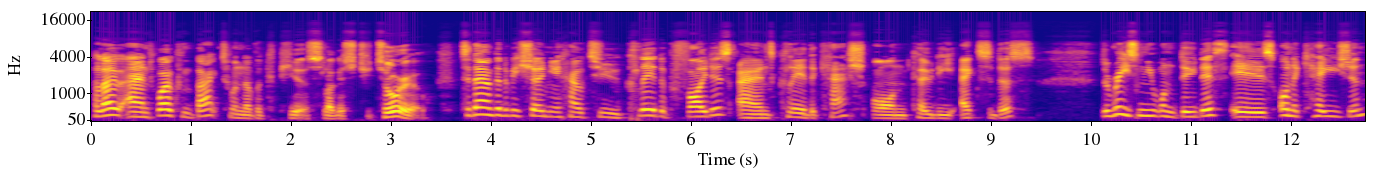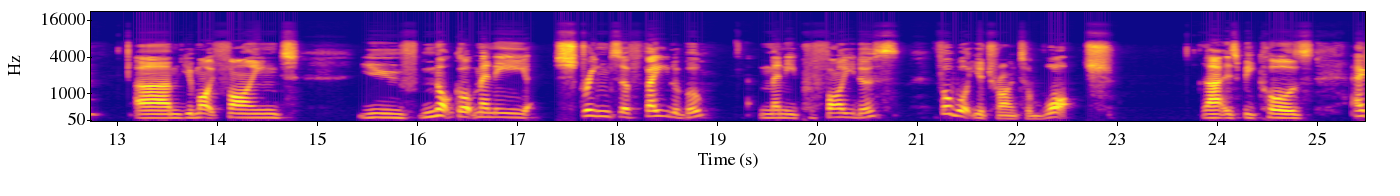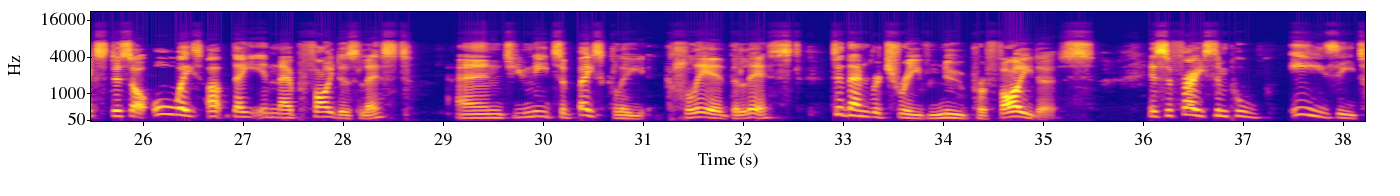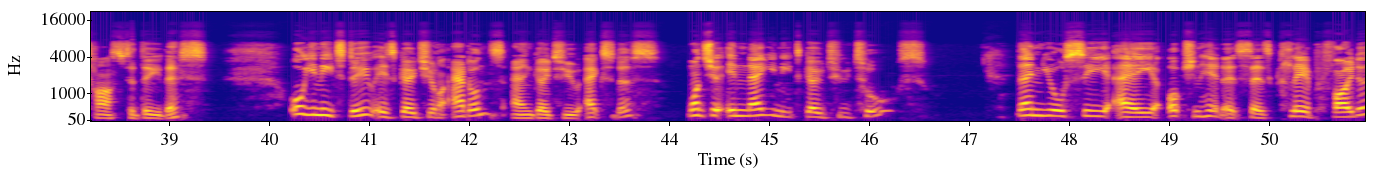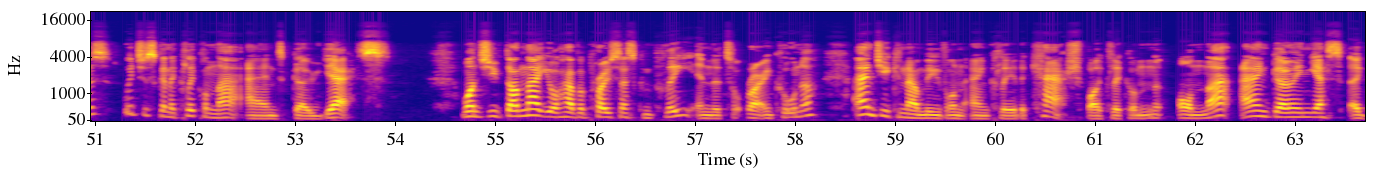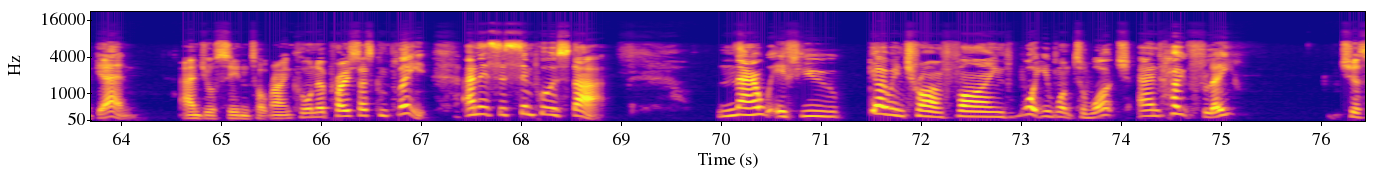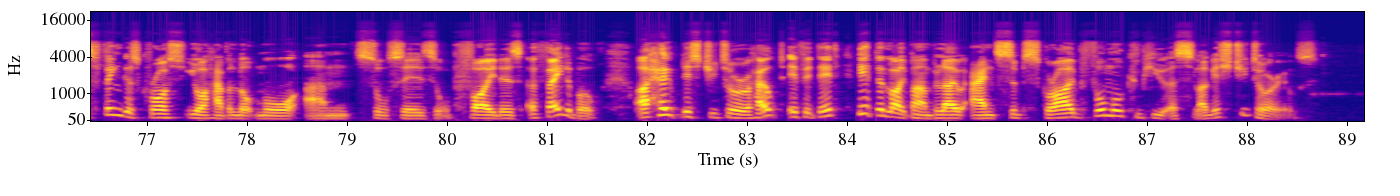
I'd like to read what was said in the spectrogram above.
Hello and welcome back to another Computer Sluggish tutorial. Today I'm going to be showing you how to clear the providers and clear the cache on Kodi Exodus. The reason you want to do this is on occasion um, you might find you've not got many streams available, many providers for what you're trying to watch. That is because Exodus are always updating their providers list and you need to basically clear the list to then retrieve new providers. It's a very simple, easy task to do this. All you need to do is go to your add-ons and go to Exodus. Once you're in there, you need to go to Tools. Then you'll see a option here that says Clear Providers. We're just going to click on that and go Yes. Once you've done that, you'll have a process complete in the top right hand corner, and you can now move on and clear the cache by clicking on, that and going yes again. And you'll see in the top right hand corner, process complete. And it's as simple as that. Now, if you go and try and find what you want to watch, and hopefully just fingers crossed you'll have a lot more um, sources or providers available. I hope this tutorial helped. If it did, hit the like button below and subscribe for more computer sluggish tutorials.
